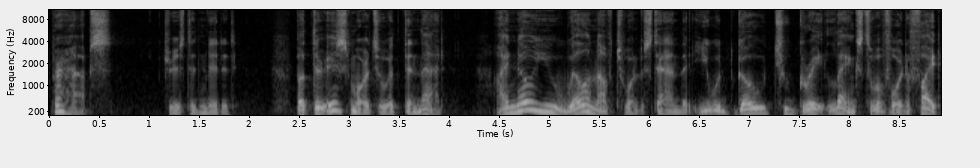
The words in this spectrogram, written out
Perhaps, Drizzt admitted. But there is more to it than that. I know you well enough to understand that you would go to great lengths to avoid a fight,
